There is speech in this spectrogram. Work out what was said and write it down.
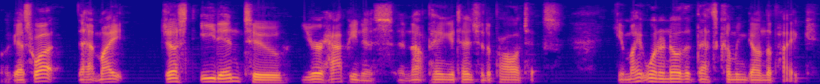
Well, guess what? That might just eat into your happiness and not paying attention to politics. You might want to know that that's coming down the pike.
